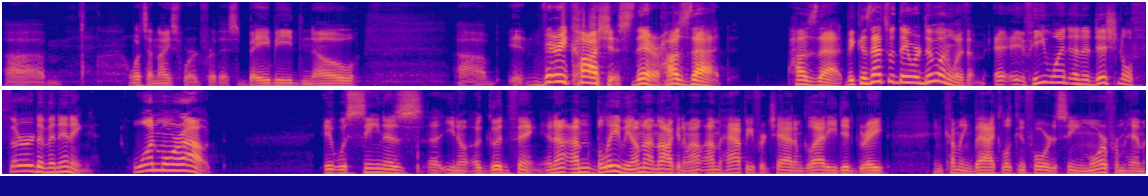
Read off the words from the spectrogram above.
Um, what's a nice word for this? Babied, no. Uh, it, very cautious there. How's that? How's that? Because that's what they were doing with him. If he went an additional third of an inning, one more out, it was seen as uh, you know a good thing. And I, am believe me, I'm not knocking him. I'm, I'm happy for Chad. I'm glad he did great in coming back. Looking forward to seeing more from him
